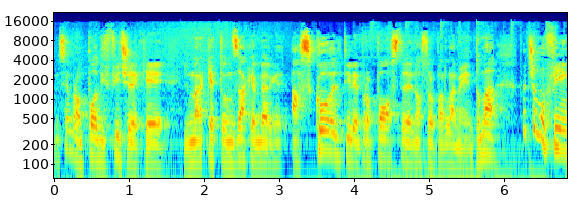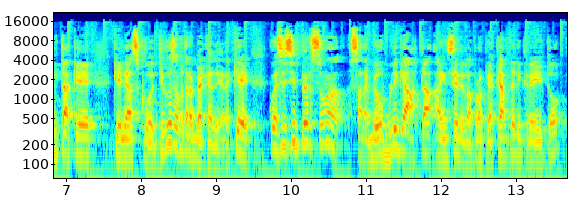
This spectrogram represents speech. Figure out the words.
mi sembra un po' difficile che il marchetto Zuckerberg ascolti le proposte del nostro Parlamento, ma facciamo finta che, che, le ascolti. Cosa potrebbe accadere? Che qualsiasi persona sarebbe obbligata a inserire la propria carta di credito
